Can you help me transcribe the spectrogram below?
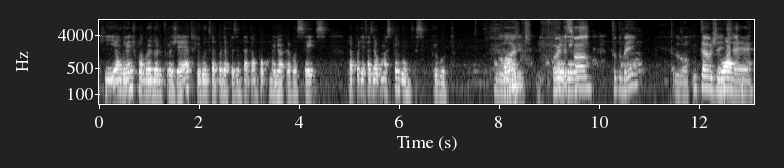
que é um grande colaborador do projeto, que o Guto vai poder apresentar até um pouco melhor para vocês, para poder fazer algumas perguntas para o Guto. Olá, então, gente. Oi, pessoal. Gente. Tudo bem? Tudo bom. Então, gente, é,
